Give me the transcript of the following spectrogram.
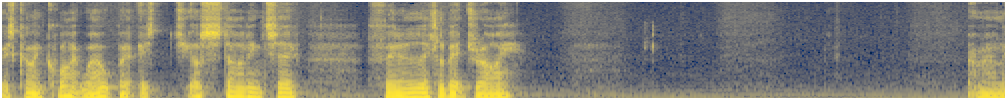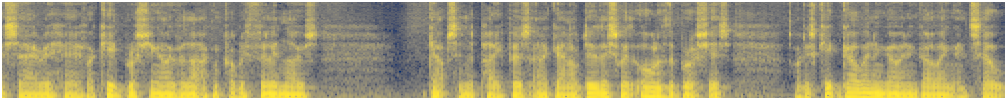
it's going quite well but it's just starting to feel a little bit dry around this area here. If I keep brushing over that I can probably fill in those gaps in the papers and again I'll do this with all of the brushes I'll just keep going and going and going until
